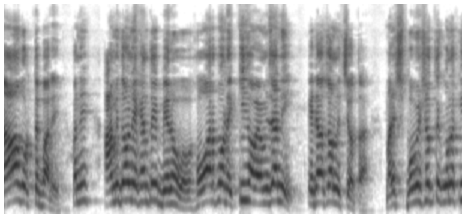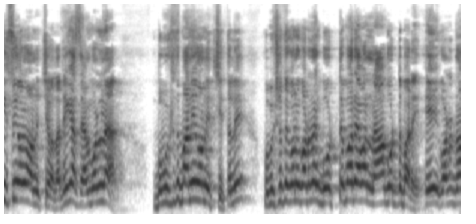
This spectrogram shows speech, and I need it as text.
নাও করতে পারে। মানে আমি ধরুন এখান থেকে বের হব, হওয়ার পরে কি হবে আমি জানি? এটা হচ্ছে অনিশ্চয়তা। মানে ভবিষ্যতে কোনো কিছুই হলো অনিশ্চয়তা, ঠিক আছে? আমি বলি না ভবিষ্যতে মানে অনিশ্চিত। তাহলে ভবিষ্যতে কোনো ঘটনা ঘটতে পারে, আবার না ঘটতে পারে, এই ঘটনা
